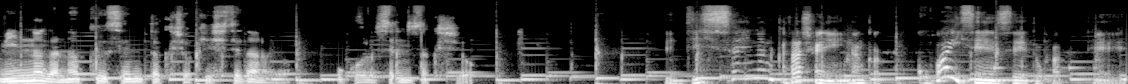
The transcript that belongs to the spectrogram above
みんなが泣く選択肢を消してたのよ怒る選択肢をで実際なんか確かになんか怖い先生とかって、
